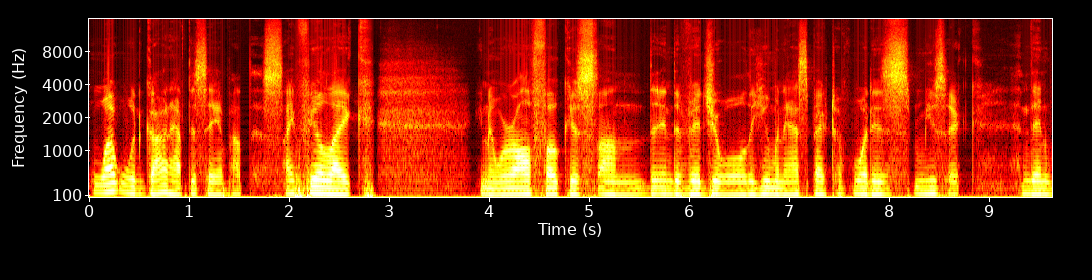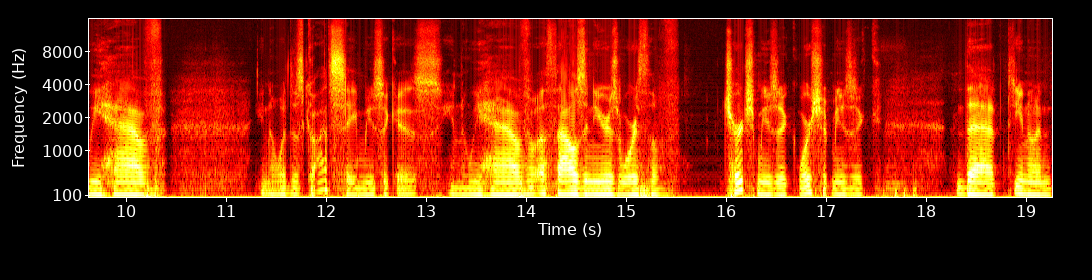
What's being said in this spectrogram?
what would God have to say about this? I feel like, you know, we're all focused on the individual, the human aspect of what is music, and then we have, you know, what does God say music is? You know, we have a thousand years worth of church music, worship music that you know in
